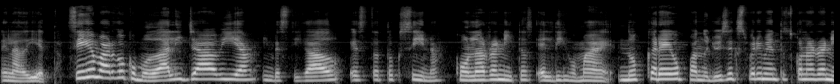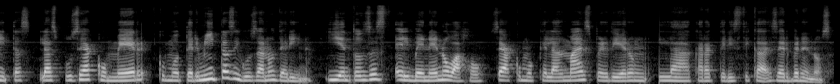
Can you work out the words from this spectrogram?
en la dieta. Sin embargo, como Dali ya había investigado esta toxina con las ranitas, él dijo, mae, no creo cuando yo hice experimentos con las ranitas, las puse a comer como termitas y gusanos de harina. Y entonces el veneno bajó. O sea, como que las madres perdieron la característica de ser venenosa.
